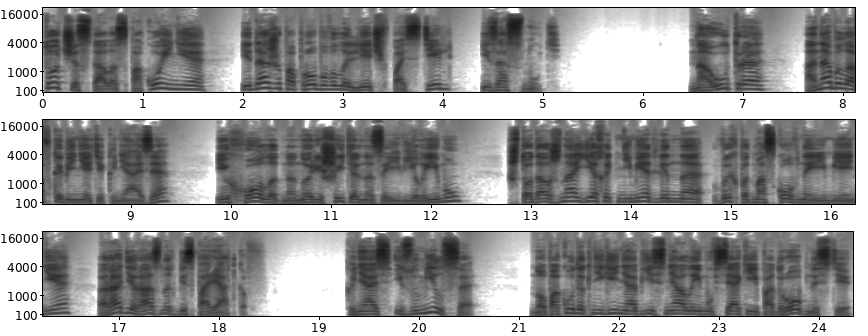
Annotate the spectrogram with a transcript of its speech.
тотчас стала спокойнее и даже попробовала лечь в постель и заснуть. На утро она была в кабинете князя, и холодно, но решительно заявила ему, что должна ехать немедленно в их подмосковное имение ради разных беспорядков. Князь изумился, но покуда княгиня объясняла ему всякие подробности,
